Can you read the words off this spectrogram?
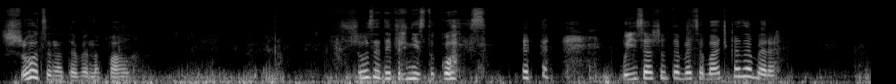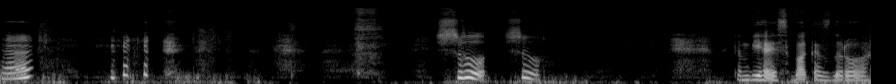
Що це на тебе напало? Що це ти приніс ту колесо? Боїшся, що в тебе собачка забере? А? Що? Що? Там бігає собака здорова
